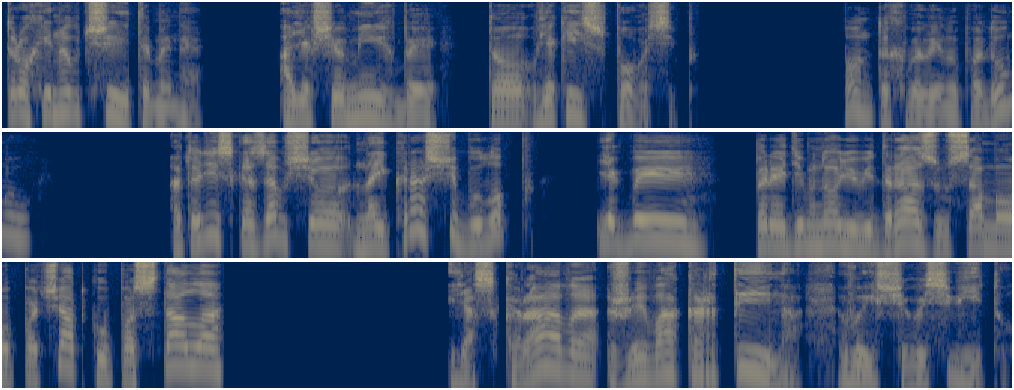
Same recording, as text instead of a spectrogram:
трохи навчити мене, а якщо міг би, то в який спосіб. Понто хвилину подумав, а тоді сказав, що найкраще було б, якби переді мною відразу з самого початку постала яскрава жива картина вищого світу,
